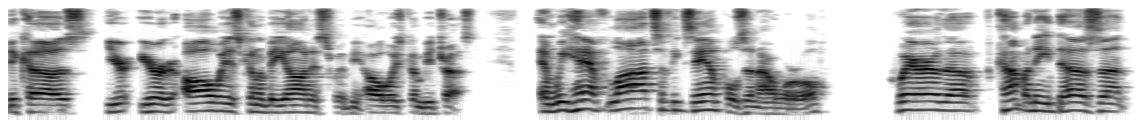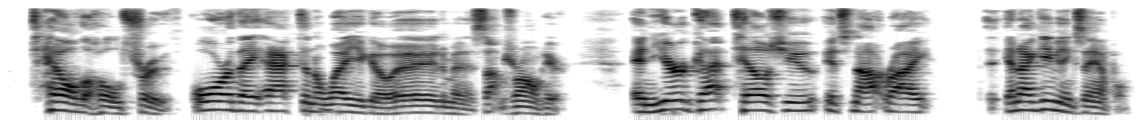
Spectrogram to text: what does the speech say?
because you're you're always going to be honest with me, always going to be trust. And we have lots of examples in our world where the company doesn't tell the whole truth or they act in a way you go, wait a minute, something's wrong here. And your gut tells you it's not right. And I give you an example.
